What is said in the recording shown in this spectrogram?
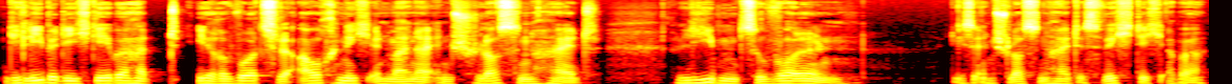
Die Liebe, die ich gebe, hat ihre Wurzel auch nicht in meiner Entschlossenheit, lieben zu wollen. Diese Entschlossenheit ist wichtig, aber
